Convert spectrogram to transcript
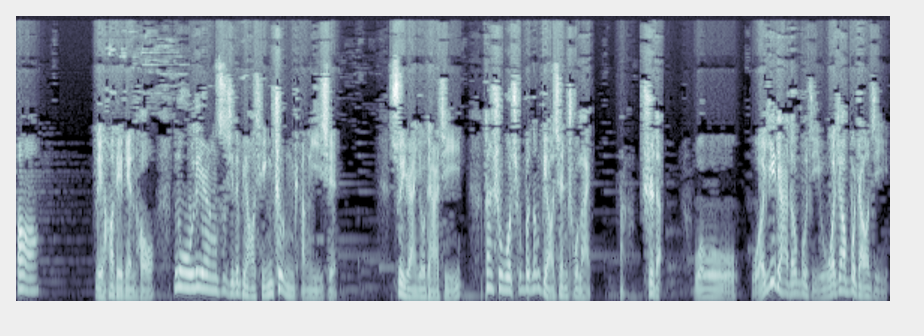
哦。李浩点点头，努力让自己的表情正常一些。虽然有点急，但是我却不能表现出来。啊，是的，我我我我一点都不急，我叫不着急。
